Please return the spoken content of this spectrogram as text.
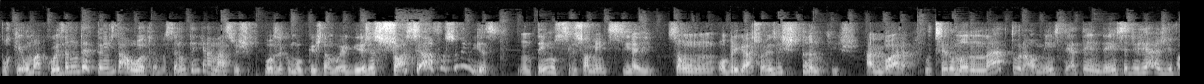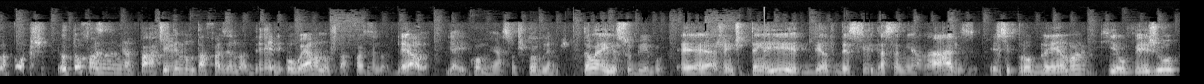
Porque uma coisa não depende da outra. Você não tem que amar sua esposa como Cristo amou a igreja só se ela for submissa. Não tem um si somente si aí. São obrigações estanques. Agora, o ser humano naturalmente tem a tendência de reagir. Falar, poxa, eu estou fazendo a minha parte, ele não está fazendo a dele, ou ela não está fazendo a dela, e aí começam os problemas. Então é isso, Bibo. É, a gente tem aí, dentro desse, dessa minha análise, esse problema que eu vejo,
